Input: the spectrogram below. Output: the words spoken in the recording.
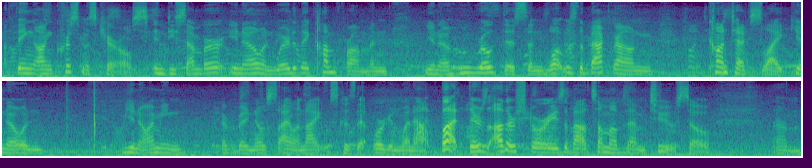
a thing on Christmas carols in December, you know, and where do they come from, and you know who wrote this, and what was the background context like, you know, and you know, I mean, everybody knows Silent Night was because the organ went out, but there's other stories about some of them too. So, um,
